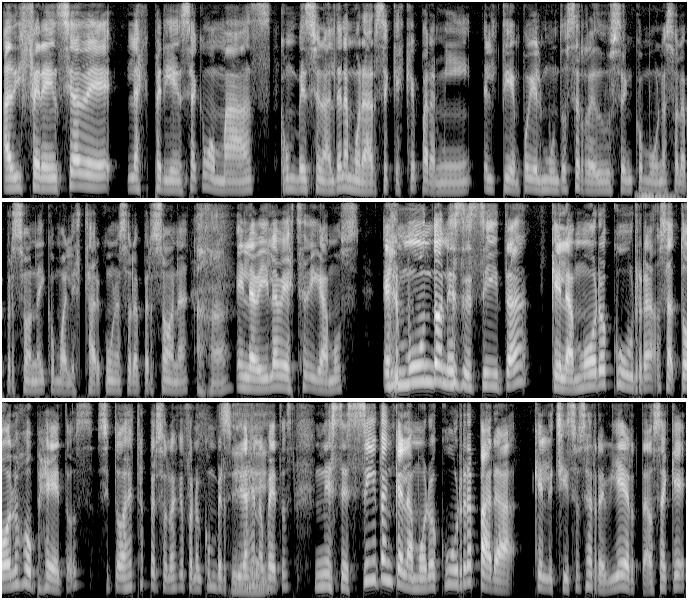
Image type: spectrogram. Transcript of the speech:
A diferencia de la experiencia como más convencional de enamorarse, que es que para mí el tiempo y el mundo se reducen como una sola persona y como al estar con una sola persona, en La Bella y la Bestia, digamos, el mundo necesita que el amor ocurra, o sea, todos los objetos, si todas estas personas que fueron convertidas en objetos, necesitan que el amor ocurra para que el hechizo se revierta. O sea que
